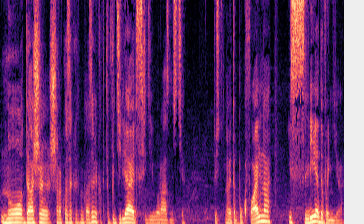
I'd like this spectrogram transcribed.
но даже широко закрытыми глазами как-то выделяется среди его разности. То есть, ну, это буквально исследование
